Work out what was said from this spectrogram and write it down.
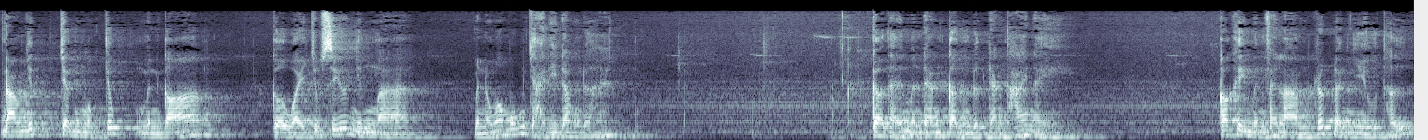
đau nhức chân một chút, mình có cựa quậy chút xíu, nhưng mà mình không có muốn chạy đi đâu nữa hết. Cơ thể mình đang cần được trạng thái này. Có khi mình phải làm rất là nhiều thứ,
